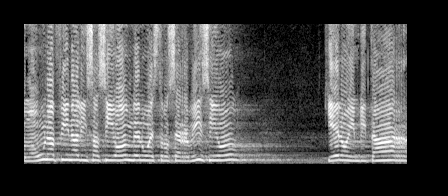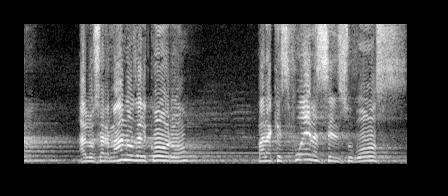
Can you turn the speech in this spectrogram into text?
Como una finalización de nuestro servicio, quiero invitar a los hermanos del coro para que esfuercen su voz,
